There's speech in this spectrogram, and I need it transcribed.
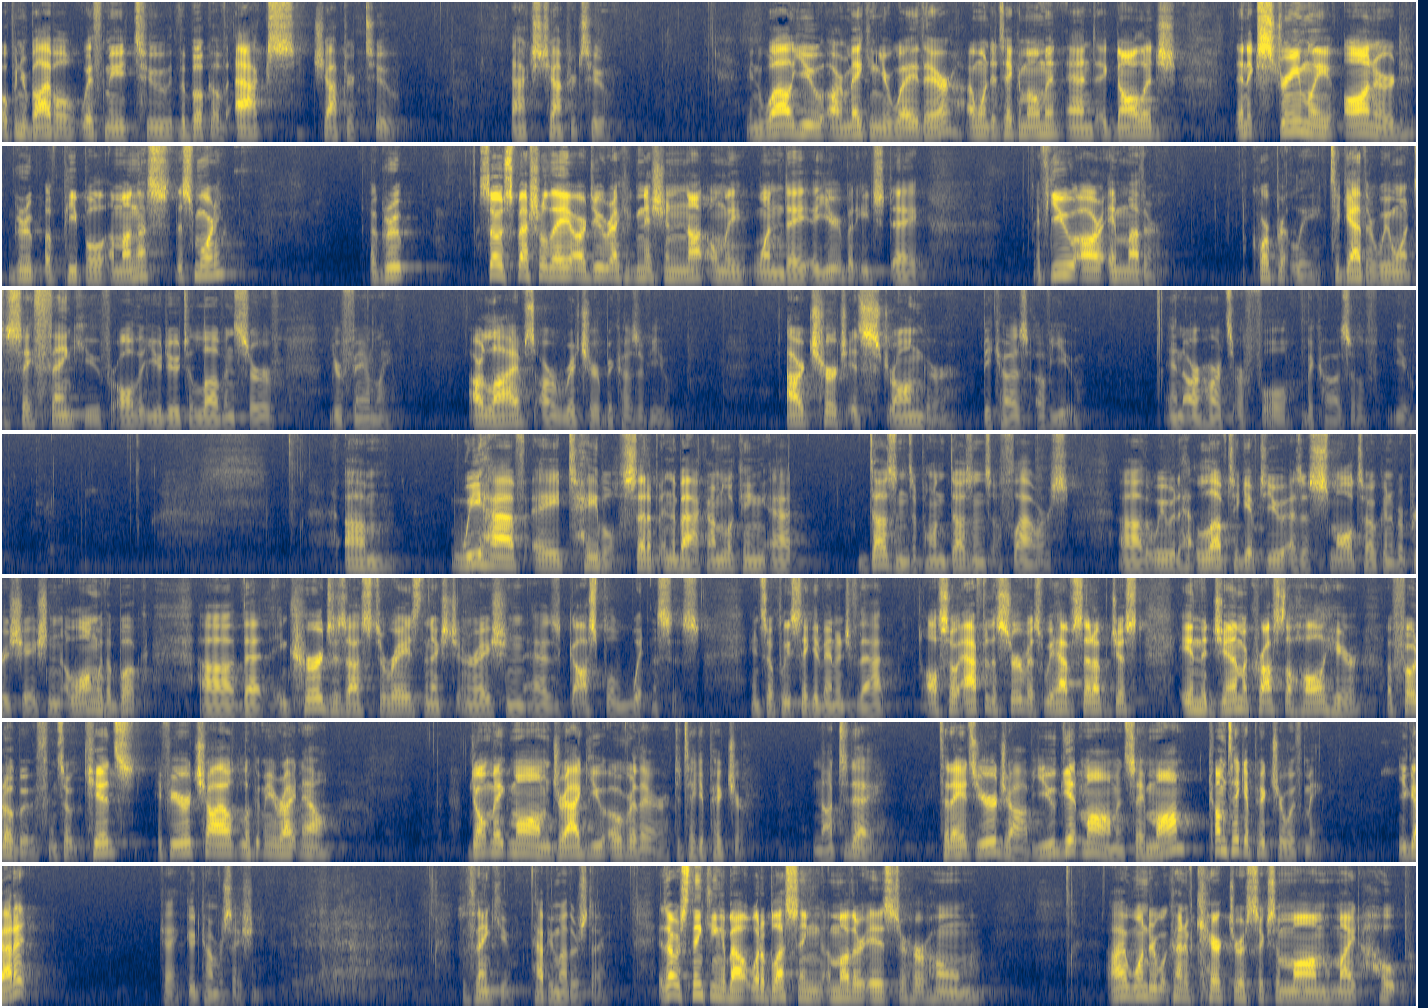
open your Bible with me to the book of Acts, chapter 2. Acts, chapter 2. And while you are making your way there, I want to take a moment and acknowledge an extremely honored group of people among us this morning. A group so special they are due recognition not only one day a year, but each day. If you are a mother, corporately, together, we want to say thank you for all that you do to love and serve your family. Our lives are richer because of you. Our church is stronger because of you. And our hearts are full because of you. Um, we have a table set up in the back. I'm looking at dozens upon dozens of flowers uh, that we would love to give to you as a small token of appreciation, along with a book uh, that encourages us to raise the next generation as gospel witnesses. And so please take advantage of that. Also, after the service, we have set up just in the gym across the hall here a photo booth. And so, kids, if you're a child, look at me right now. Don't make mom drag you over there to take a picture. Not today. Today it's your job. You get mom and say, Mom, come take a picture with me. You got it? Okay, good conversation. so thank you. Happy Mother's Day. As I was thinking about what a blessing a mother is to her home, I wonder what kind of characteristics a mom might hope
